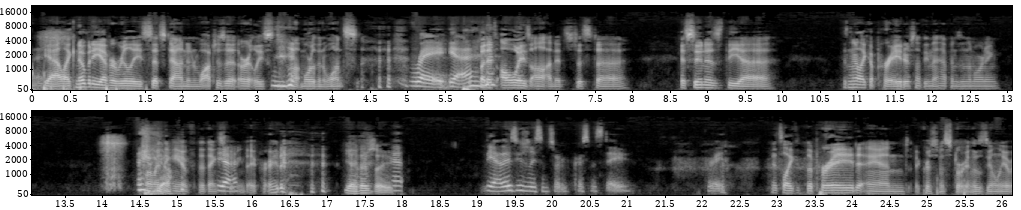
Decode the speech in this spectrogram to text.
But- Yeah, like nobody ever really sits down and watches it, or at least not more than once. Right, yeah. but it's always on. It's just uh, as soon as the uh, isn't there like a parade or something that happens in the morning? Or am I Yeah. thinking of the Thanksgiving Day parade? Yeah, there's a Yeah. Yeah, there's usually some sort of Christmas Day parade. it's like the parade and a Christmas story. Those are the only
